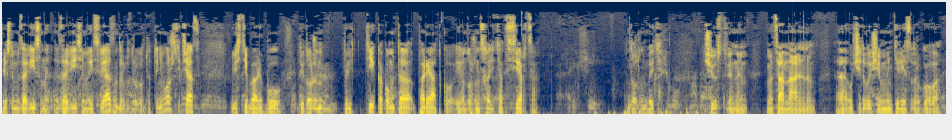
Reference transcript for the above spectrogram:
Если мы зависаны, зависимы и связаны друг с другом, то ты не можешь сейчас вести борьбу. Ты должен прийти к какому-то порядку, и он должен исходить от сердца. Должен быть чувственным, эмоциональным, учитывающим интересы другого.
